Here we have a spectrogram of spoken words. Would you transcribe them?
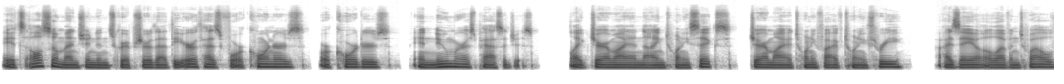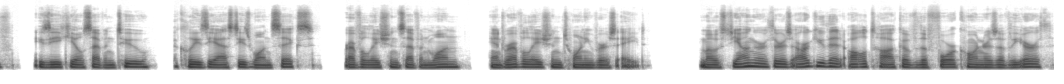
It's also mentioned in Scripture that the earth has four corners or quarters in numerous passages, like Jeremiah 9:26, Jeremiah 25:23, Isaiah 11:12, Ezekiel 7:2, Ecclesiastes 1:6, Revelation 7:1, and Revelation 20 verse 8. Most young earthers argue that all talk of the four corners of the earth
